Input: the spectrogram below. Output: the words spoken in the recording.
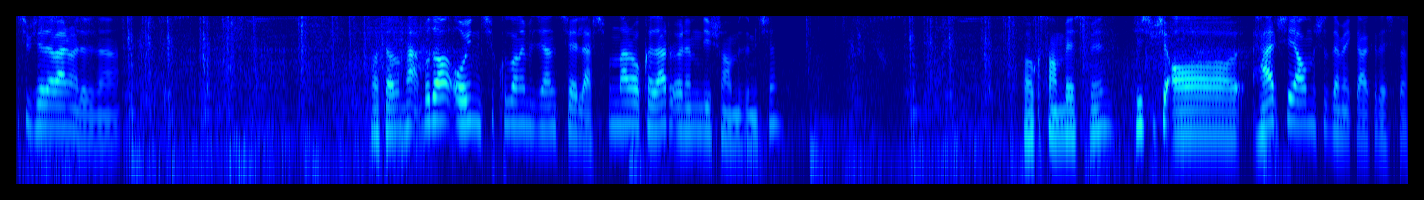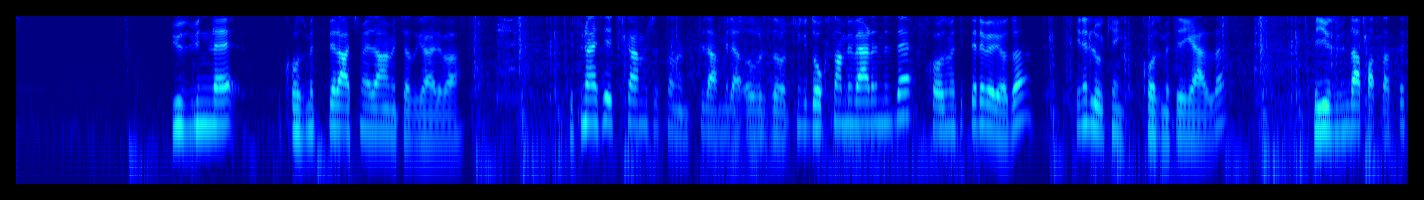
Hiçbir şey de vermedi bize. Bakalım. Ha, bu da oyun için kullanabileceğiniz şeyler. Bunlar o kadar önemli değil şu an bizim için. 95 bin. Hiçbir şey. Aa, her şeyi almışız demek ki arkadaşlar. 100 binle kozmetikleri açmaya devam edeceğiz galiba. Bütün her şeyi çıkarmışız sanırım. Silah milah ıvır zıvır. Çünkü 90 bin verdiğimizde kozmetikleri veriyordu. Yine Liu Kang kozmetiği geldi. Bir 100 bin daha patlattık.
